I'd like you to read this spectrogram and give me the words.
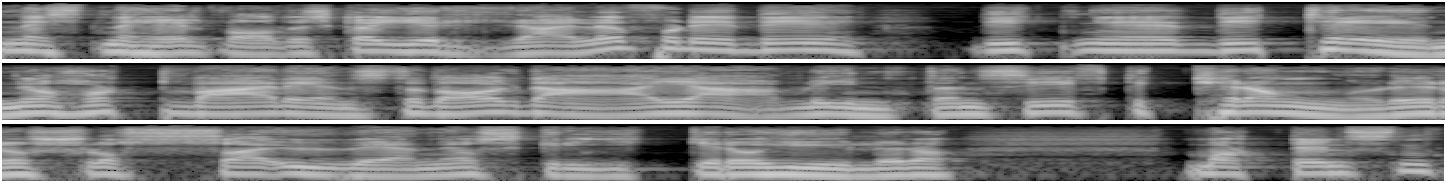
nesten helt hva de skal gjøre heller, fordi de, de, de trener jo hardt hver eneste dag. Det er jævlig intensivt. De krangler og slåss og er uenige og skriker og hyler. og Martinsen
